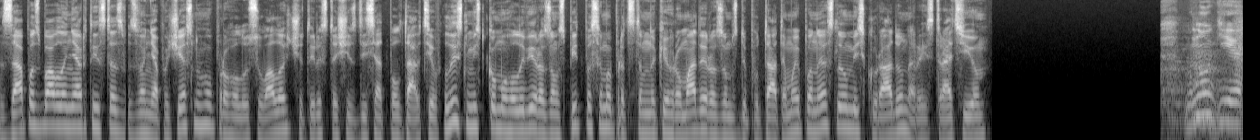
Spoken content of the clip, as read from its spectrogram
за позбавлення артиста звання почесного. Проголосувало 460 полтавців. Лист міському голові разом з підписами представники громади разом з депутатами понесли у міську раду на реєстрацію. Многие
